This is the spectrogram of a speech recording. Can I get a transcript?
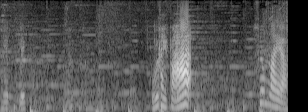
เงียบกลิบ อุ้ยไข่ฟ้า เชื่อมอะไรอะ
